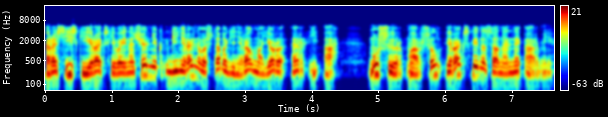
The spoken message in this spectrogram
Российский иракский военачальник Генерального штаба генерал-майора РИА. Мушир, маршал Иракской национальной армии.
